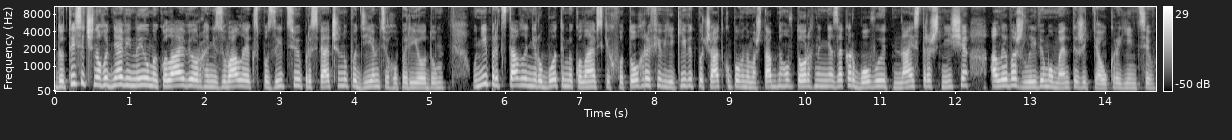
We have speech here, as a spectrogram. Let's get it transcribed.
До тисячного дня війни у Миколаєві організували експозицію, присвячену подіям цього періоду. У ній представлені роботи миколаївських фотографів, які від початку повномасштабного вторгнення закарбовують найстрашніші, але важливі моменти життя українців.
